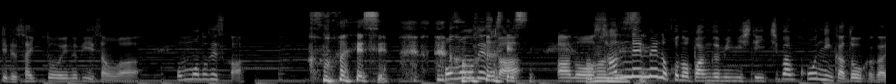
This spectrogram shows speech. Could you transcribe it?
てる斎藤 NB さんは、本物ですか？本物ですよ。本物ですか？あの、3本物ですよ年目のこの番組にして、一番本人かどうかが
